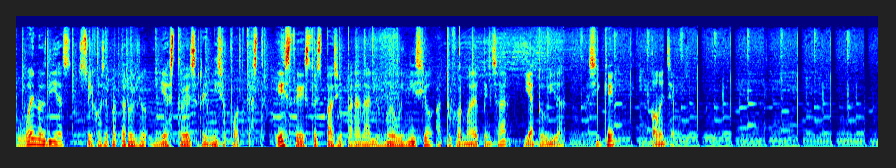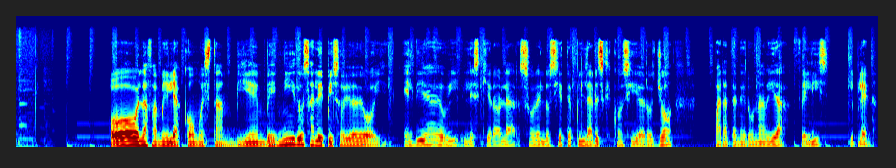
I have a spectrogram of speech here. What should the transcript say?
Buenos días, soy José Patarullo y esto es Reinicio Podcast. Este es tu espacio para darle un nuevo inicio a tu forma de pensar y a tu vida. Así que, comencemos. Hola familia, ¿cómo están? Bienvenidos al episodio de hoy. El día de hoy les quiero hablar sobre los siete pilares que considero yo para tener una vida feliz y plena.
